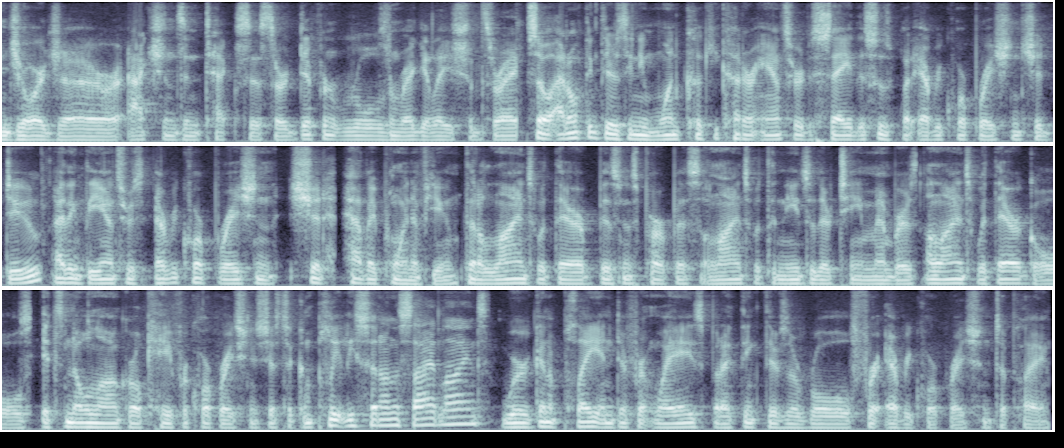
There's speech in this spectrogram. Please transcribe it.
in Georgia or actions in Texas or different rules and regulations, right? So I don't think there's any one cookie cutter answer to say this is what every corporation should do. I think the answer is every corporation should have a point of view that aligns with their business purpose, aligns with the needs of their team members, aligns with their goals. It's no longer okay for corporations just to completely sit on the sidelines. We're going to play in different ways, but I think there's a role for every corporation to play. A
